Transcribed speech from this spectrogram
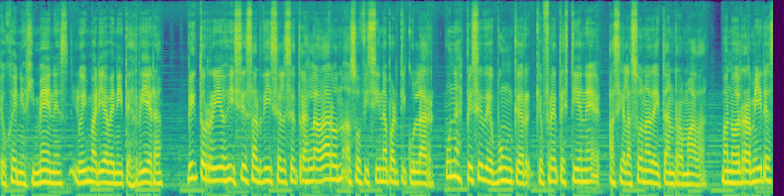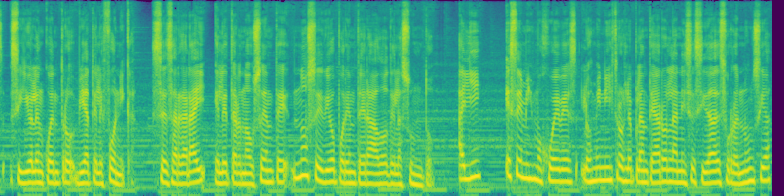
Eugenio Jiménez, Luis María Benítez Riera, Víctor Ríos y César Diesel se trasladaron a su oficina particular, una especie de búnker que Fretes tiene hacia la zona de Itán Ramada. Manuel Ramírez siguió el encuentro vía telefónica. César Garay, el eterno ausente, no se dio por enterado del asunto. Allí, ese mismo jueves, los ministros le plantearon la necesidad de su renuncia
